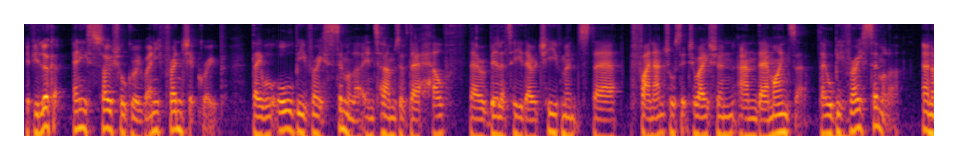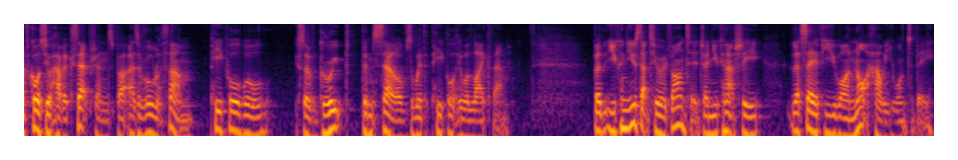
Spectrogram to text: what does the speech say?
If you look at any social group, any friendship group, they will all be very similar in terms of their health, their ability, their achievements, their financial situation, and their mindset. They will be very similar. And of course, you'll have exceptions, but as a rule of thumb, people will sort of group themselves with people who are like them. But you can use that to your advantage, and you can actually, let's say, if you are not how you want to be,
